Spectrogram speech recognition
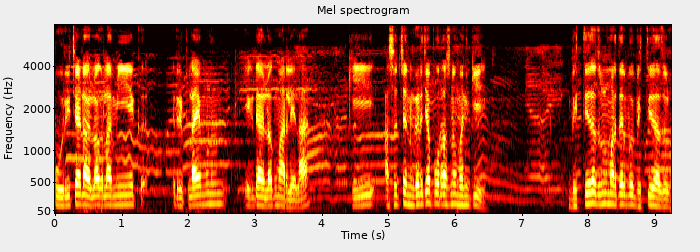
पुरीच्या डायलॉगला मी एक रिप्लाय म्हणून एक डायलॉग मारलेला की असं चंदगडच्या पोरासनं म्हण की भित्ती जाजून मारतात बघ भित्ती जाजून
